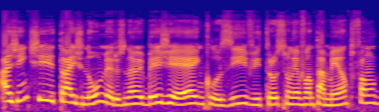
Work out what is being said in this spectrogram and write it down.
A gente traz números, né? O IBGE, inclusive, trouxe um levantamento falando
